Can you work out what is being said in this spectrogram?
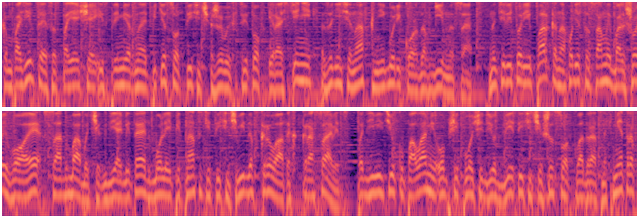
Композиция, состоящая из примерно 500 тысяч живых цветов и растений, занесена в Книгу рекордов Гиннесса. На территории парка находится самый большой в ОАЭ сад бабочек, где обитает более 15 тысяч видов крылатых красавиц. Под девятью куполами общей площадью 2600 квадратных метров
